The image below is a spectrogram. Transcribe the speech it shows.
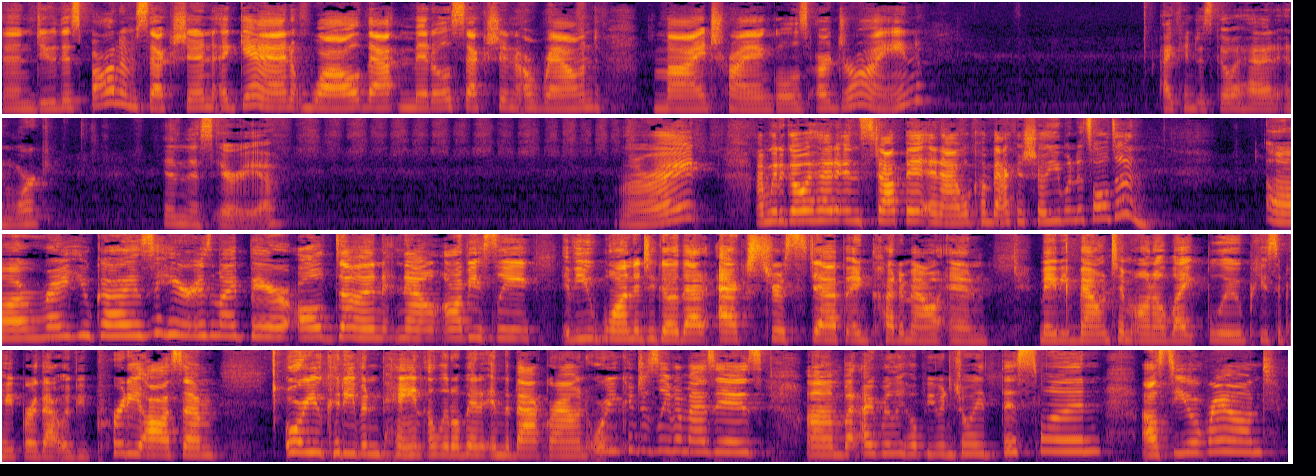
and do this bottom section again while that middle section around my triangles are drying. I can just go ahead and work in this area. All right, I'm gonna go ahead and stop it and I will come back and show you when it's all done. All right, you guys, here is my bear all done. Now, obviously, if you wanted to go that extra step and cut him out and maybe mount him on a light blue piece of paper, that would be pretty awesome. Or you could even paint a little bit in the background, or you can just leave him as is. Um, but I really hope you enjoyed this one. I'll see you around.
